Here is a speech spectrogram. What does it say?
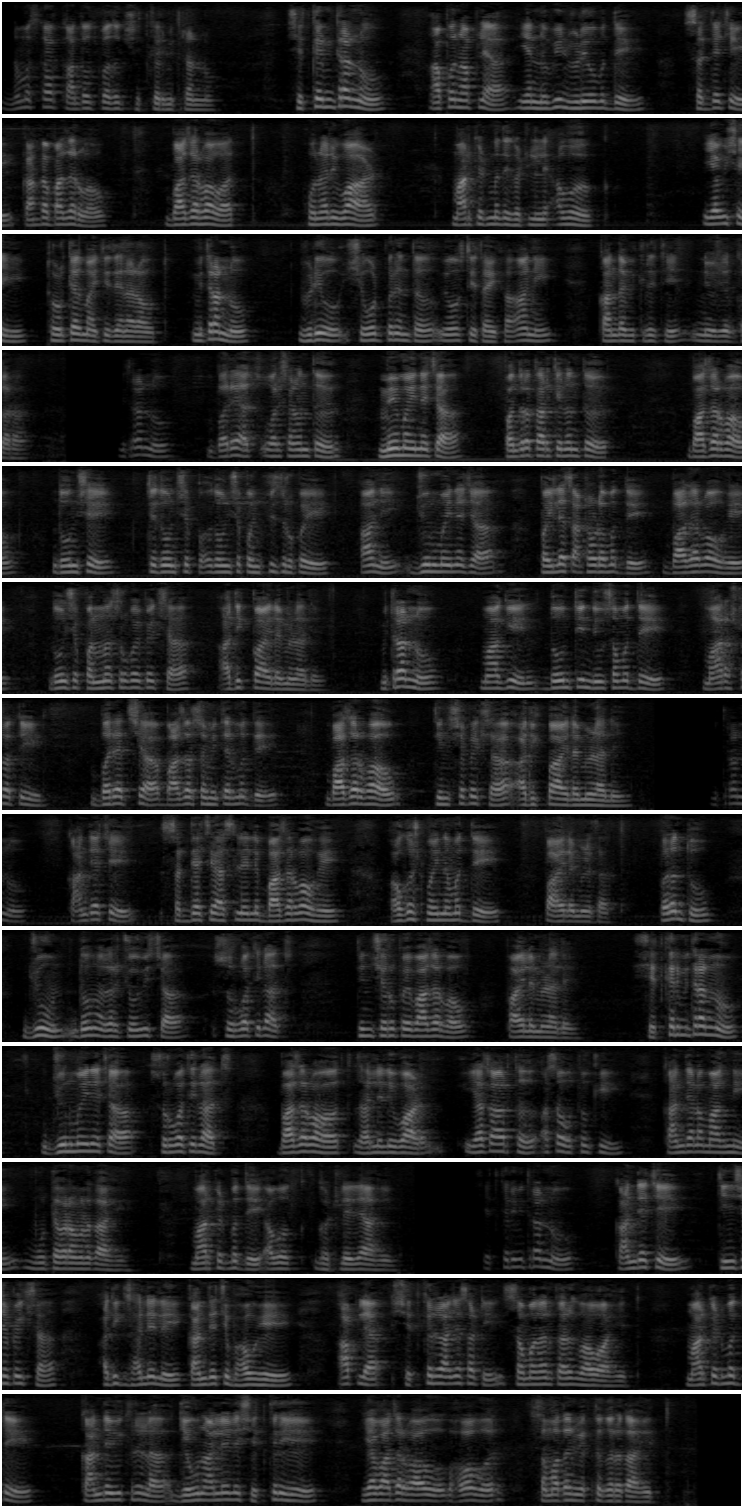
नमस्कार कांदा उत्पादक शेतकरी मित्रांनो. शेतकरी मित्रांनो आपण आपल्या या नवीन व्हिडिओमध्ये सध्याचे कांदा बाजारभाव बाजारभावात होणारी वाढ मार्केटमध्ये घटलेले आवक याविषयी थोडक्यात माहिती देणार आहोत. मित्रांनो व्हिडिओ शेवटपर्यंत व्यवस्थित ऐका आणि कांदा विक्रीचे नियोजन करा. मित्रांनो बऱ्याच वर्षानंतर मे महिन्याच्या पंधरा तारखेनंतर बाजारभाव दोनशे ते दोनशे प दोनशे पंचवीस रुपये आणि जून महिन्याच्या पहिल्याच आठवड्यामध्ये बाजारभाव हे दोनशे पन्नास रुपयापेक्षा अधिक पाहायला मिळाले. मित्रांनो मागील दोन तीन दिवसामध्ये महाराष्ट्रातील बऱ्याचशा बाजार समित्यांमध्ये बाजारभाव तीनशेपेक्षा अधिक पाहायला मिळाले. मित्रांनो कांद्याचे सध्याचे असलेले बाजारभाव हे ऑगस्ट महिन्यामध्ये पाहायला मिळतात. परंतु जून दोन हजार चोवीसच्या सुरुवातीलाच तीनशे रुपये बाजारभाव पाहायला मिळाले. शेतकरी मित्रांनो जून महिन्याच्या सुरुवातीलाच बाजारभावात झालेली वाढ याचा अर्थ असा होतो की कांद्याला मागणी मोठ्या प्रमाणात आहे. मार्केटमध्ये आवक घटलेली आहे. शेतकरी मित्रांनो कांद्याचे तीनशेपेक्षा अधिक झालेले कांद्याचे भाव हे आपल्या शेतकरी राजासाठी समाधानकारक भाव आहेत. मार्केटमध्ये कांदे विक्रीला घेऊन आलेले शेतकरी हे या बाजार भाव भावावर समाधान व्यक्त करत आहेत.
